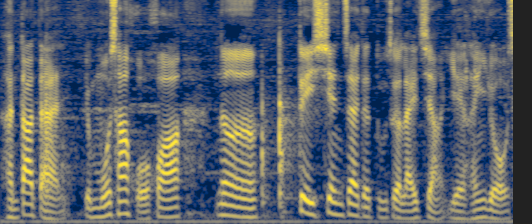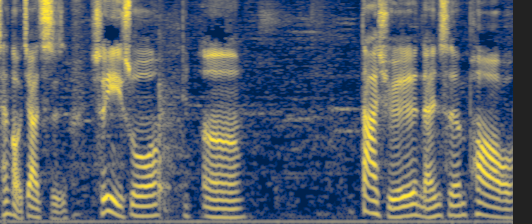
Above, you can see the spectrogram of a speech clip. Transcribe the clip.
很大胆，有摩擦火花。那对现在的读者来讲也很有参考价值，所以说，嗯，大学男生泡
